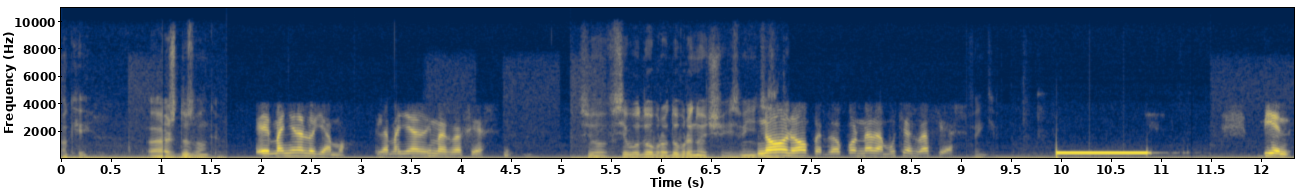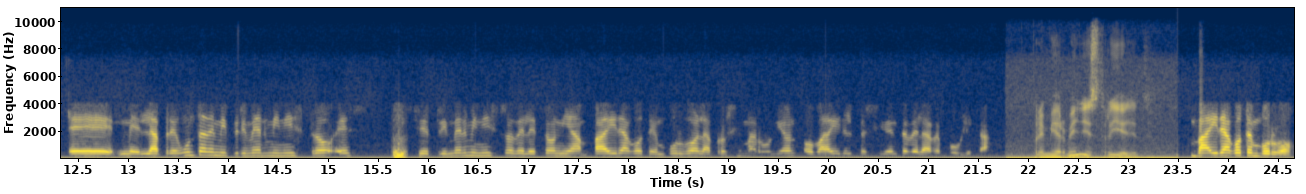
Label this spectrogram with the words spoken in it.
Окей. А, жду звонка. Eh, mañana lo llamo. En la mañana, muchísimas gracias. Все, всего доброго, доброй ночи. Извините. No, за- no, perdón por nada, muchas gracias. Thank you. Bien, eh, me- la pregunta de mi primer ministro es si el primer ministro de Letonia va a ir a Gotemburgo a la próxima reunión o va a ir el presidente de la República. Премьер-министр едет. Va a ir a Gotemburgo,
